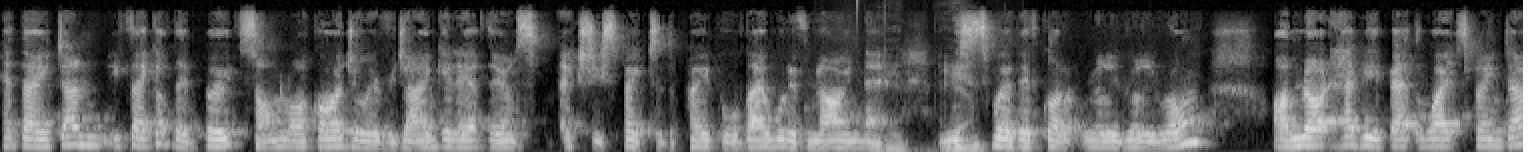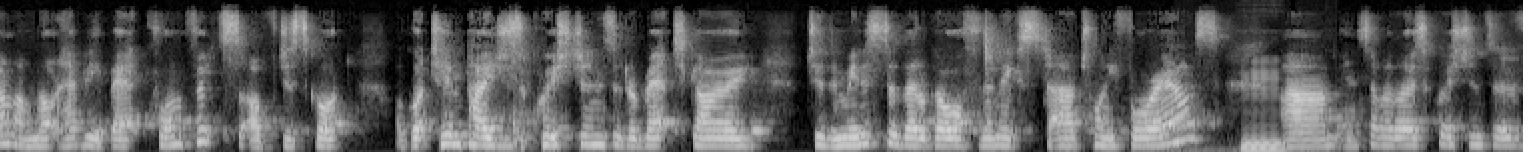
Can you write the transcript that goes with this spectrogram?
Had they done, if they got their boots on like I do every day and get out there and actually speak to the people, they would have known that. And this is where they've got it really, really wrong. I'm not happy about the way it's been done. I'm not happy about Crompvoets. I've just got I've got 10 pages of questions that are about to go to the minister that'll go off in the next uh, 24 hours. Um, and some of those questions have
